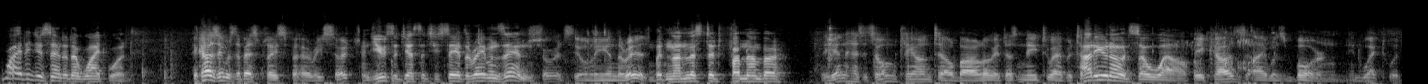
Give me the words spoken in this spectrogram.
Why did you send her to Whitewood? Because it was the best place for her research. And you suggested she stay at the Raven's Inn. Sure, it's the only inn there is. With an unlisted phone number? The inn has its own clientele, Barlow. It doesn't need to advertise. How do you know it so well? Because I was born in Whitewood.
